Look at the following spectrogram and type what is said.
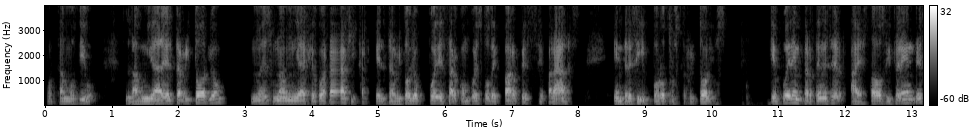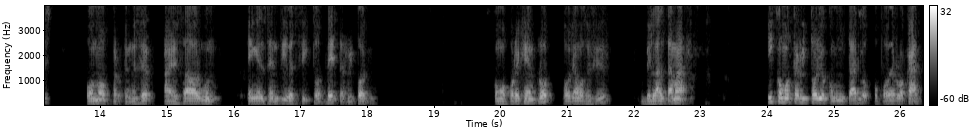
por tal motivo. La unidad del territorio no es una unidad geográfica. El territorio puede estar compuesto de partes separadas entre sí por otros territorios, que pueden pertenecer a estados diferentes o no pertenecer a estado alguno, en el sentido estricto de territorio. Como por ejemplo, podríamos decir, del alta mar, y como territorio comunitario o poder local.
